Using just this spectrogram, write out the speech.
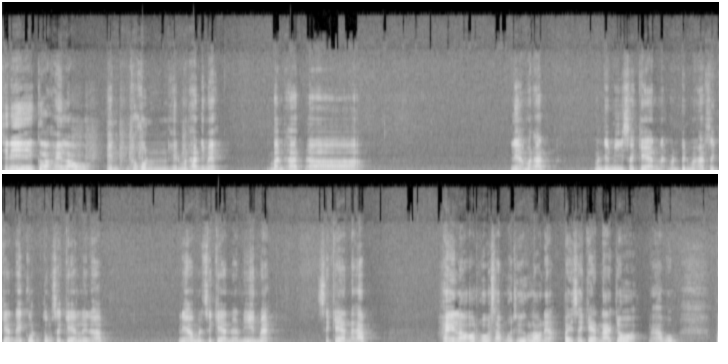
ทีนี้ก็ให้เราเห็นทุกคนเห็นบรรทัดนี้ไหมบรรทัดเอ่อ เนี่ยบรรทัดมันจะมีสแกนอะมันเป็นบรรทัดสแกนให้กดตรงสแกนเลยนะครับนี่ครับมันสแกนแบบนี้เห็นไหมสแกนนะครับ ให้เราเอาโทรศัพท์มือถือของเราเนี่ยไปสแกนหน้าจอนะครับผมไป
